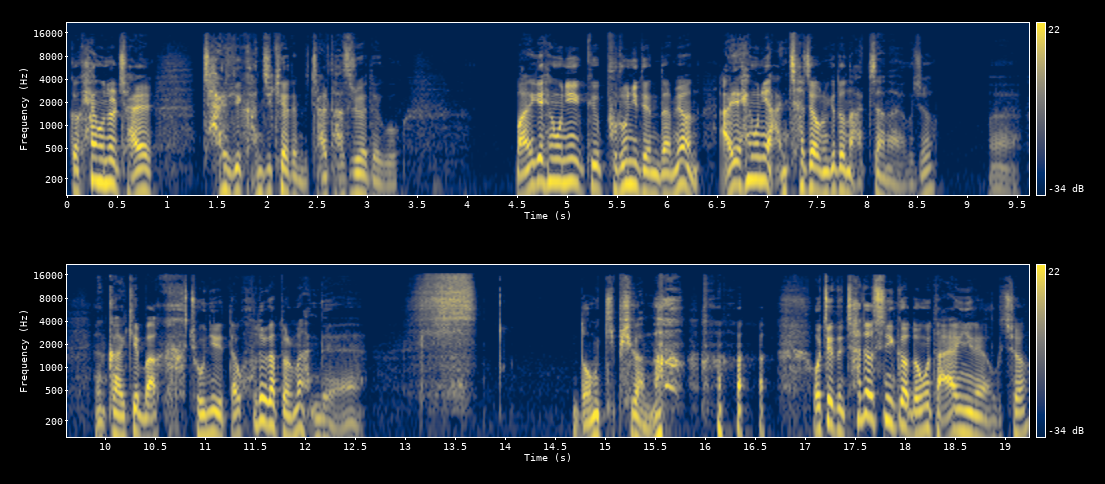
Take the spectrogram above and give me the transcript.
그 행운을 잘잘 이게 간직해야 됩니다. 잘 다스려야 되고. 만약에 행운이 그 불운이 된다면 아예 행운이 안 찾아오는 게 더 낫잖아요. 그죠? 예. 그러니까 이렇게 막 좋은 일 있다고 호들갑 떨면 안 돼. 너무 깊이 갔나? 어쨌든 찾았으니까 너무 다행이네요. 그쵸?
